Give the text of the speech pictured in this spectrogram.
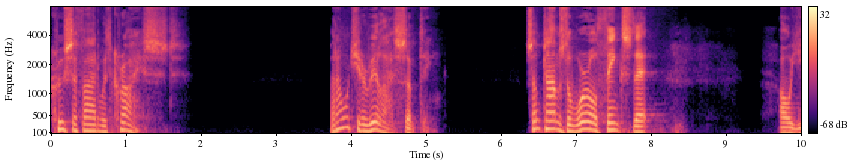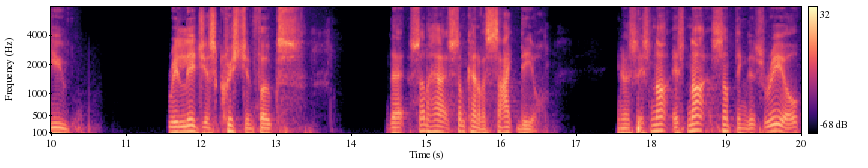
crucified with Christ. But I want you to realize something. Sometimes the world thinks that, oh, you religious Christian folks, that somehow it's some kind of a psych deal. You know, it's, it's, not, it's not something that's real.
